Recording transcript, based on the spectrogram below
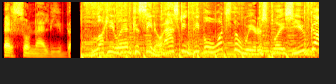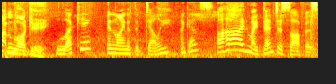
personalidad. Lucky Land Casino asking people what's the weirdest place you've gotten lucky? Lucky? In line at the deli, I guess? Aha, in my dentist's office.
